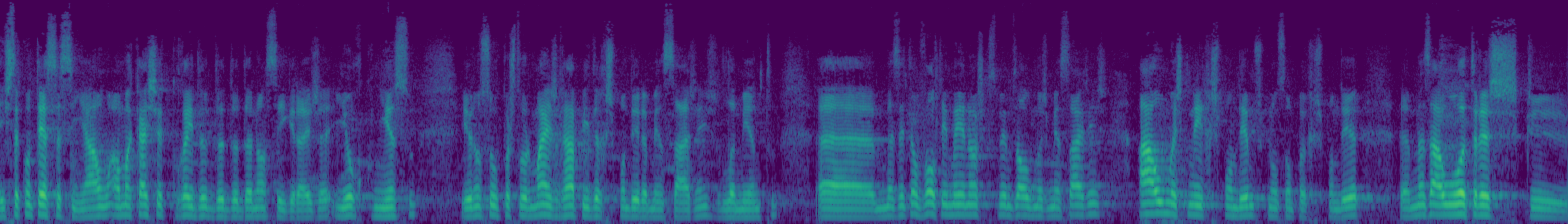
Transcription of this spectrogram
isto acontece assim, há, um, uma caixa de correio da nossa igreja e eu reconheço eu não sou o pastor mais rápido a responder a mensagens, lamento, uh, mas então volta e meia nós recebemos algumas mensagens. Há umas que nem respondemos, que não são para responder, uh, mas há outras que,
